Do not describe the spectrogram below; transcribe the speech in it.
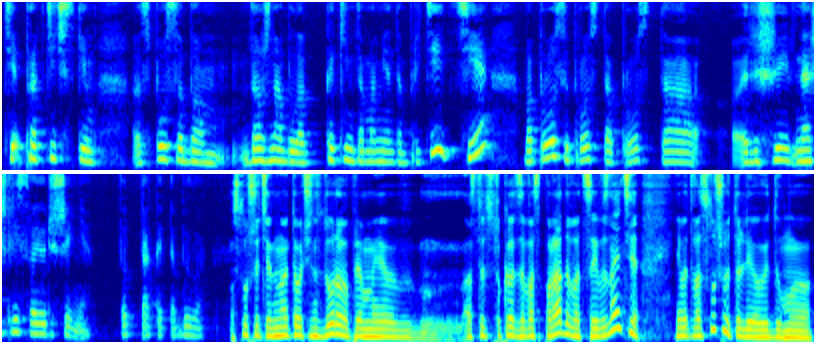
те... практическим э, способом должна была каким-то моментом прийти, те вопросы просто, просто решили, нашли свое решение. Вот так это было. Слушайте, ну это очень здорово, прям остается только за вас порадоваться. И вы знаете, я вот вас слушаю, Толео, и думаю,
